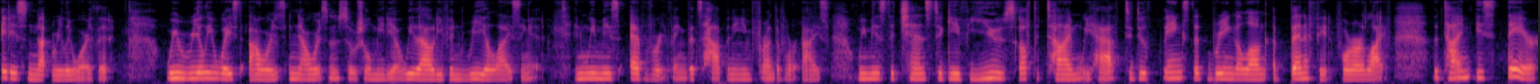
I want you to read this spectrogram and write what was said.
It is not really worth it. We really waste hours and hours on social media without even realizing it and we miss everything that's happening in front of our eyes. We miss the chance to give use of the time we have to do things that bring along a benefit for our life. The time is there,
